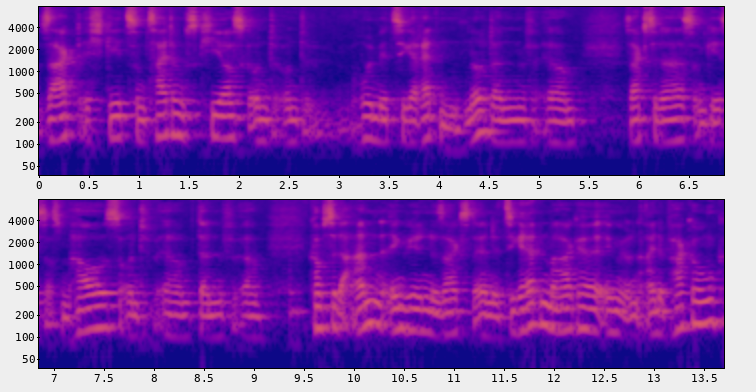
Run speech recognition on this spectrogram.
sagt, ich gehe zum Zeitungskiosk und, und hole mir Zigaretten, ne? dann ähm, sagst du das und gehst aus dem Haus und ähm, dann ähm, kommst du da an, irgendwie und du sagst äh, eine Zigarettenmarke und eine Packung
